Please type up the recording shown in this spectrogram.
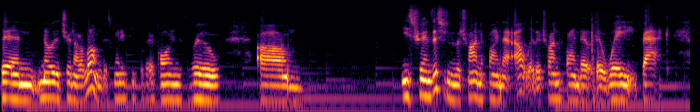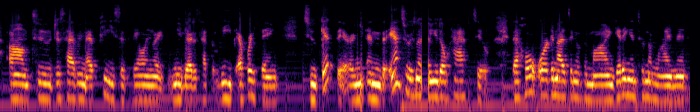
then know that you're not alone. There's many people that are going through um, these transitions and they're trying to find that outlet. They're trying to find out their way back um, to just having that peace and feeling like maybe I just have to leave everything to get there. And, and the answer is no, you don't have to. That whole organizing of the mind, getting into an alignment,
